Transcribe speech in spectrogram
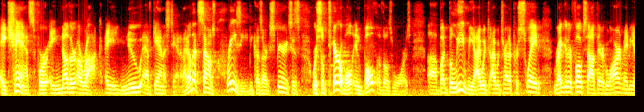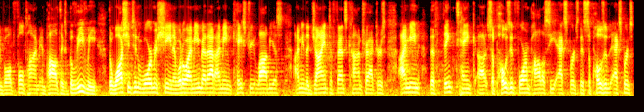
a chance for another Iraq, a new Afghanistan. And I know that sounds crazy because our experiences were so terrible in both of those wars. Uh, but believe me, I would, I would try to persuade regular folks out there who aren't maybe involved full time in politics. Believe me, the Washington war machine, and what do I mean by that? I mean K Street lobbyists, I mean the giant defense contractors, I mean the think tank uh, supposed foreign policy experts, the supposed experts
